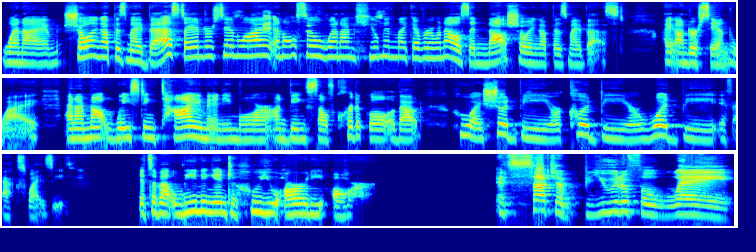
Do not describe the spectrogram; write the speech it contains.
when I'm showing up as my best, I understand why. And also when I'm human like everyone else and not showing up as my best, I understand why. And I'm not wasting time anymore on being self critical about who I should be or could be or would be if XYZ. It's about leaning into who you already are. It's such a beautiful way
